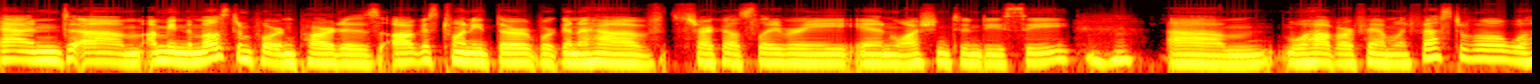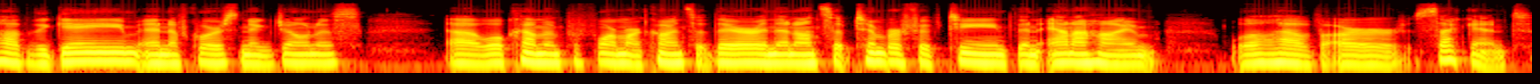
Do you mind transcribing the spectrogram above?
and um, I mean the most important part is August 23rd. We're going to have strikeout slavery in Washington D.C. Mm-hmm. Um, we'll have our family festival. We'll have the game, and of course Nick Jonas uh, will come and perform our concert there. And then on September 15th in Anaheim, we'll have our second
